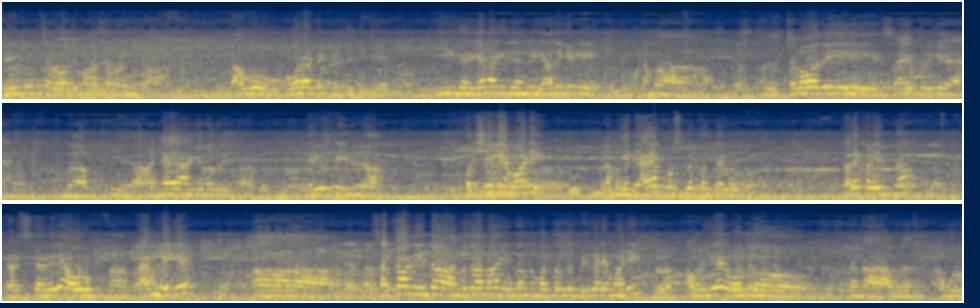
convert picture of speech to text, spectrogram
ಜೈ ಭೀಮ್ ಛಲವಾದಿ ಮಹಾಸಭೆಯಿಂದ ನಾವು ಹೋರಾಟಕ್ಕೆ ಇಳಿದಿದ್ದೀವಿ. ಈಗ ಏನಾಗಿದೆ ಅಂದರೆ ಯಾದಗಿರಿ ನಮ್ಮ ಚಲವಾದಿ ಸಾಹೇಬರಿಗೆ ಅನ್ಯಾಯ ಆಗಿರೋದ್ರಿಂದ ದಯವಿಟ್ಟು ಇದನ್ನ ಪರಿಶೀಲನೆ ಮಾಡಿ, ನಮಗೆ ನ್ಯಾಯ ಕೊಡಿಸ್ಬೇಕು ಅಂತ ಹೇಳ್ಬಿಟ್ಟು ಕಳೆಕಳೆಯಿಂದ ನಡೆಸ್ತಾ ಇದೆ ಅವರು ಫ್ಯಾಮಿಲಿಗೆ ಸರ್ಕಾರದಿಂದ ಅನುದಾನ ಇನ್ನೊಂದು ಮತ್ತೊಂದು ಬಿಡುಗಡೆ ಮಾಡಿ ಅವ್ರಿಗೆ ಒಂದು, ನನ್ನ, ಅವರು ಅವರು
